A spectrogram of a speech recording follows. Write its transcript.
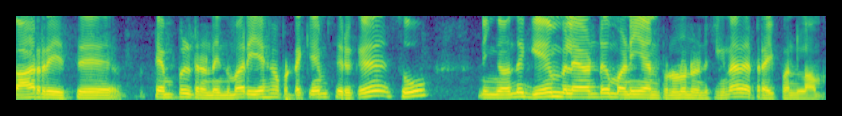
car race Temple Run இந்த மாதிரி ஏகப்பட்ட கேம்ஸ் இருக்குது ஸோ நீங்கள் வந்து கேம் விளையாண்டு மணி ஏர்ன் பண்ணணும்னு நினச்சிங்கன்னா அதை ட்ரை பண்ணலாம்.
